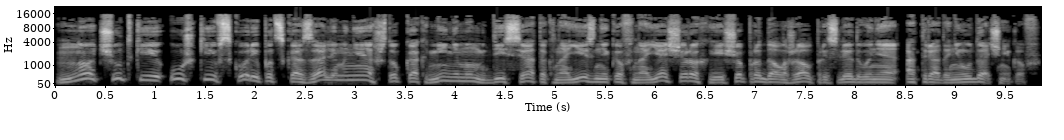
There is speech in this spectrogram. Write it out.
Но чуткие ушки вскоре подсказали мне, что как минимум десяток наездников на ящерах еще продолжал преследование отряда неудачников.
